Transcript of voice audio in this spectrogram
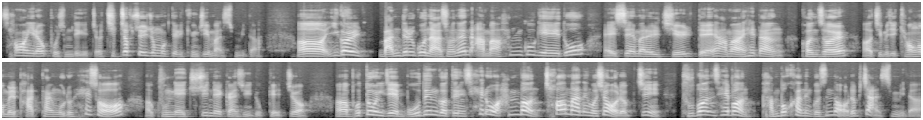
상황이라고 보시면 되겠죠. 직접 수혜 종목들이 굉장히 많습니다. 어, 이걸 만들고 나서는 아마 한국에도 SMR을 지을 때 아마 해당 건설 어, 지금 이제 경험을 바탕으로 해서 어, 국내에 추진될 가능성이 높겠죠. 어, 보통 이제 모든 것들은 새로 한 번 처음 하는 것이 어렵지 두 번, 세 번 반복하는 것은 어렵지 않습니다.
